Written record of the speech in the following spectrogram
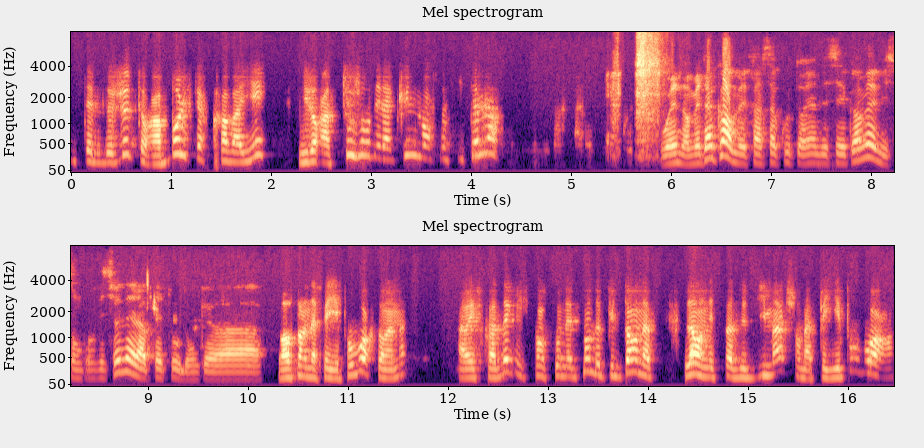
système de jeu, tu auras beau le faire travailler, il aura toujours des lacunes dans ce système-là. Ouais, non, mais d'accord, mais enfin, ça coûte rien d'essayer quand même. Ils sont professionnels après tout, donc. euh, Bon, enfin, on a payé pour voir quand même. hein. Avec Strazek, je pense qu'honnêtement, depuis le temps, on a... là, en espace de 10 matchs, on a payé pour voir. hein.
